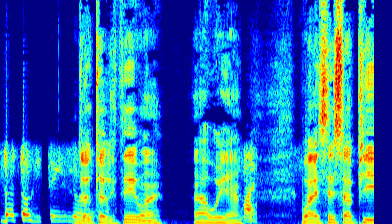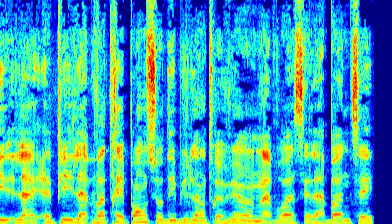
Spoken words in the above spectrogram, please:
D'autorité. d'autorité, ouais. Ah oui, hein? Ouais. Ouais, c'est ça. Puis, la, puis la- votre réponse au début de l'entrevue, Mme Lavoie, c'est la bonne. Tu sais,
